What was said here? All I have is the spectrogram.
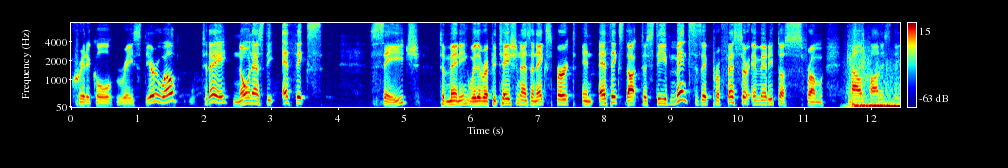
critical race theory. Well, today, known as the ethics sage, to many with a reputation as an expert in ethics. Dr. Steve Mintz is a professor emeritus from Cal Poly State.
